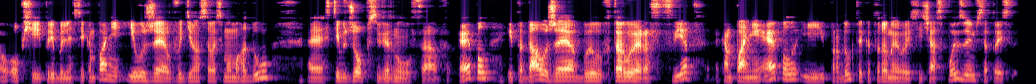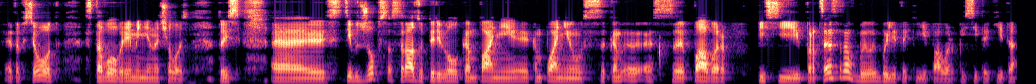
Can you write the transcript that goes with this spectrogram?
общей прибыльности компании. И уже в 98 году э, Стив Джобс вернулся в Apple, и тогда уже был второй расцвет компании Apple и продукты, которыми мы сейчас пользуемся. То есть это все вот с того времени началось. То есть э, Стив Джобс сразу перевел компании, компанию с, э, с Power PC процессоров, были, были такие Power PC какие-то,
